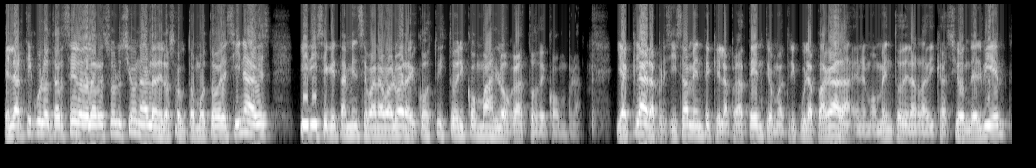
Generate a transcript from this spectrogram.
El artículo tercero de la resolución habla de los automotores y naves y dice que también se van a evaluar al costo histórico más los gastos de compra. Y aclara precisamente que la patente o matrícula pagada en el momento de la erradicación del bien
